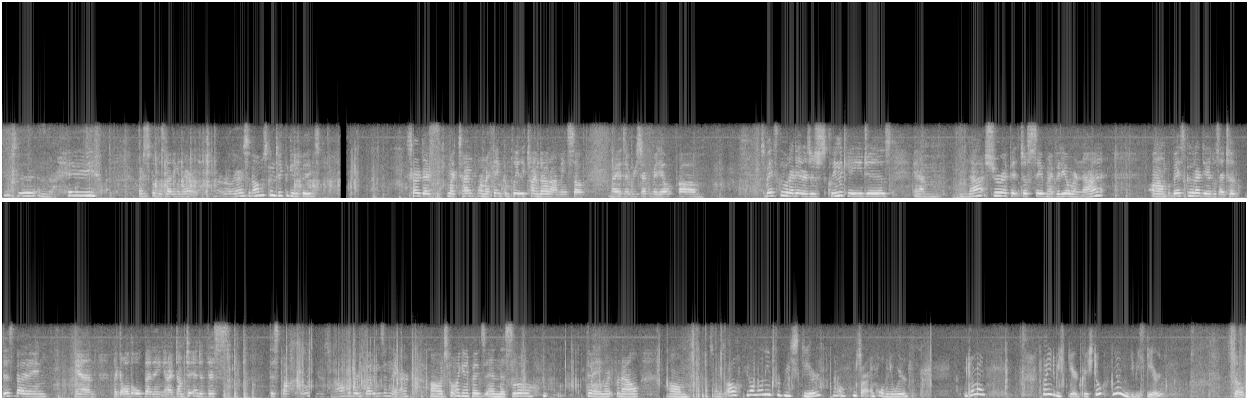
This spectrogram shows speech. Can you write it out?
Here's it, and then their hay. I just put this bedding in there, in there earlier, so now I'm just gonna take the guinea pigs. Sorry guys, my time or my thing completely timed out on me, so I had to restart the video. Um, so basically what I did is I just clean the cages, and I'm not sure if it just saved my video or not. Um, but basically what I did was I took this bedding and like all the old bedding and I dumped it into this this box over now all the dirty bedding's in there. Uh, I just put my guinea pigs in this little thing right for now. Um, so I'm just, oh, you don't need for to be scared. No, I'm sorry, I'm holding you weird. Come on. You don't need to be scared, Crystal. You don't need to be scared. So,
